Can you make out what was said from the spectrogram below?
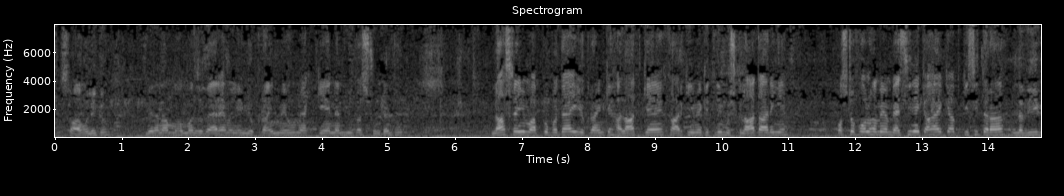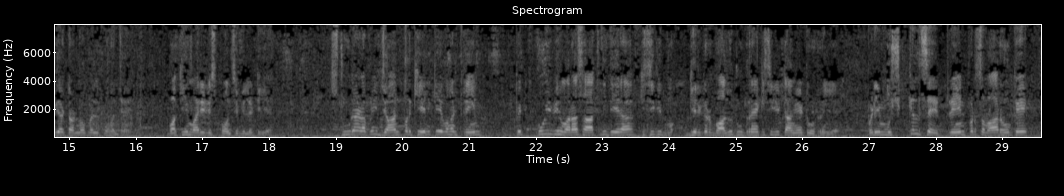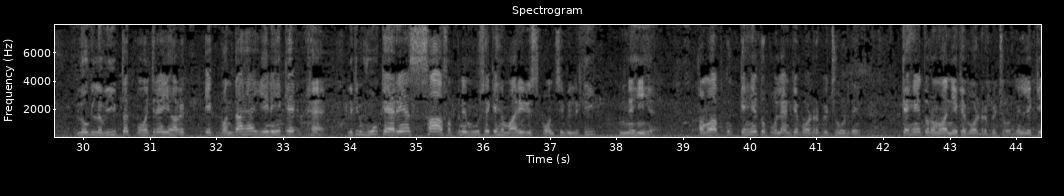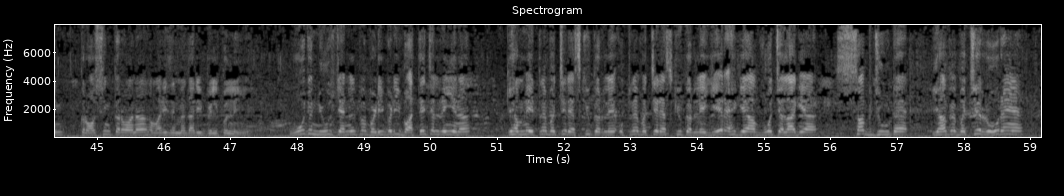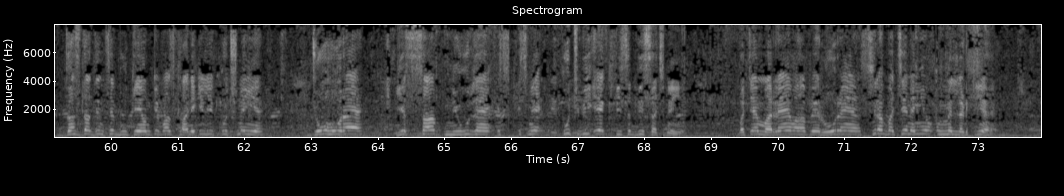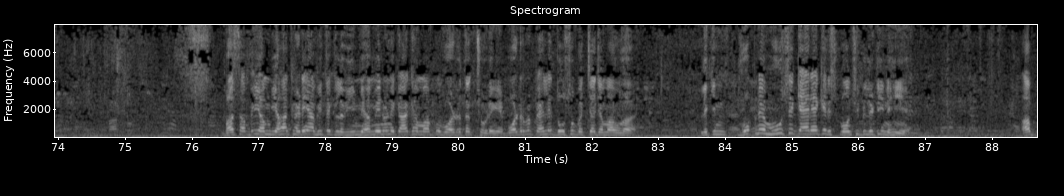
अलकुम मेरा नाम मोहम्मद ज़ुबैर है, मैं यूक्राइन में हूँ, मैं के एन एम यू का स्टूडेंट हूँ। लास्ट टाइम आपको पता है यूक्राइन के हालात क्या हैं, खारकी में कितनी मुश्किल आ रही हैं। फ़र्स्ट ऑफ़ ऑल हमें एम्बेसी ने कहा है कि आप किसी तरह लवीव या टर्नोपल पहुँच जाएँ बाकी हमारी रिस्पॉन्सिबिलिटी है। स्टूडेंट अपनी जान पर खेल के वहाँ ट्रेन पे कोई भी हमारा साथ नहीं दे रहा, किसी की गिरकर बाजू टूट रहे हैं, किसी की टांगें टूट रही हैं। बड़ी मुश्किल से ट्रेन पर सवार होके लोग लवीब तक पहुँच रहे हैं, यहाँ पे एक बंदा है, ये नहीं कि है, लेकिन वो कह रहे हैं, साफ़ अपने मुँह से कि हमारी रिस्पॉन्सिबिलिटी नहीं है। हम आपको कहें तो पोलैंड के बॉर्डर पे छोड़ दें, कहें तो रोमानिया के बॉर्डर पे छोड़ दें, लेकिन क्रॉसिंग करवाना हमारी ज़िम्मेदारी बिल्कुल नहीं है। वो जो न्यूज़ चैनल पर बड़ी बड़ी बातें चल रही है ना, कि हमने इतने बच्चे रेस्क्यू कर ले, उतने बच्चे रेस्क्यू कर ले, ये रह गया, वो चला गया, सब झूठ है, यहाँ पे बच्चे रो रहे हैं दस दस दिन से भूखे हैं उनके पास खाने के लिए कुछ नहीं है। जो हो रहा है ये सब न्यूज़ है। इस, इसमें कुछ भी एक फ़ीसद भी सच नहीं है। बच्चे मर रहे हैं वहाँ पे रो रहे हैं। सिर्फ़ बच्चे नहीं है उनमें लड़कियाँ हैं। बस अभी हम यहाँ खड़े हैं अभी तक लवीम में। हमें इन्होंने कहा कि हम आपको बॉर्डर तक छोड़ेंगे। बॉर्डर पर पहले 200 बच्चा जमा हुआ है। लेकिन वो अपने मुँह से कह रहे हैं कि रिस्पॉन्सिबिलिटी नहीं है। अब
